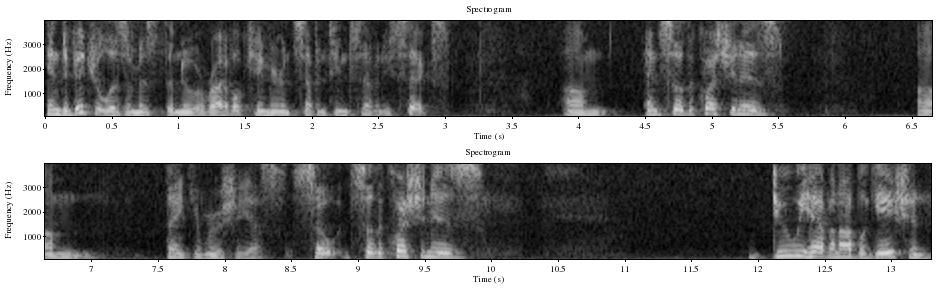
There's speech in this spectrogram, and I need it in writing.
Individualism is the new arrival. Came here in 1776, um, and so the question is. Um, thank you, Marusha. Yes. So so the question is. Do we have an obligation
